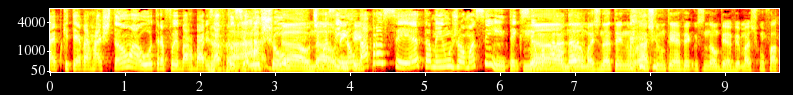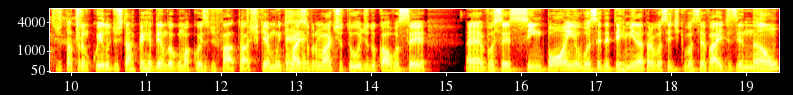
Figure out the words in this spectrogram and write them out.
aí porque teve arrastão, a outra foi barbarizada, cancelou o show. Não, tipo não, assim, não tem- dá pra ser também um jogo assim, tem que ser não, uma parada... não, mas não é, tem- não- acho que não tem a ver com isso, não. Tem a ver mais com o fato de estar tranquilo de estar perdendo alguma coisa de fato. Eu acho que é muito É. mais sobre uma atitude do qual você, é, você se impõe ou você determina pra você de que você vai dizer não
